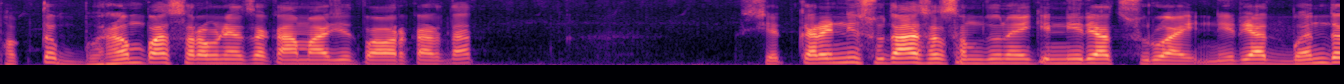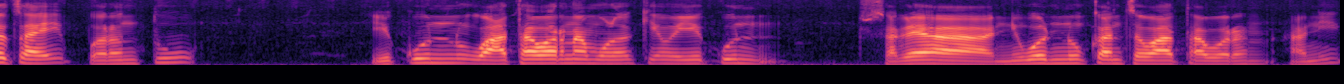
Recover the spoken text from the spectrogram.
फक्त भ्रम पसरवण्याचं काम अजित पवार करतात. शेतकऱ्यांनी सुद्धा असं समजू नये की निर्यात सुरू आहे. निर्यात बंदच आहे परंतु एकूण वातावरणामुळं किंवा एकूण सगळ्या निवडणुकांचं वातावरण आणि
